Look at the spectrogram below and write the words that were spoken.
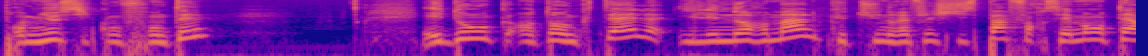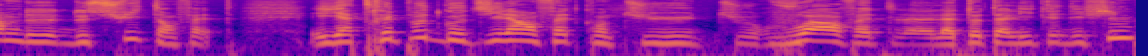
pour mieux s'y confronter. Et donc, en tant que tel, il est normal que tu ne réfléchisses pas forcément en termes de, suite, en fait. Et il y a très peu de Godzilla, en fait, quand tu, tu revois, en fait, la, totalité des films,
